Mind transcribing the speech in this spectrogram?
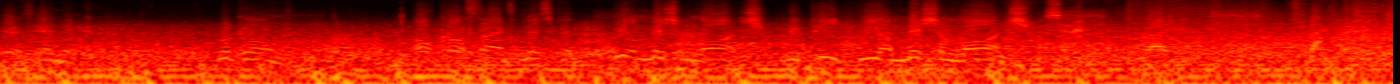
There's here. We're going. All call signs Misfit. We are mission launch. Repeat, we are mission launch. Sir. Right. Back.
